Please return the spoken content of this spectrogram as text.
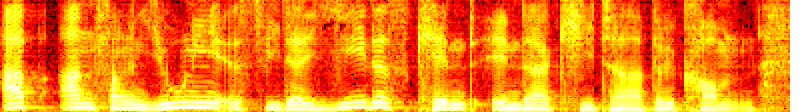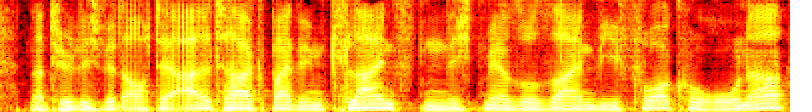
ab Anfang Juni ist wieder jedes Kind in der Kita willkommen. Natürlich wird auch der Alltag bei den Kleinsten nicht mehr so sein wie vor Corona.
